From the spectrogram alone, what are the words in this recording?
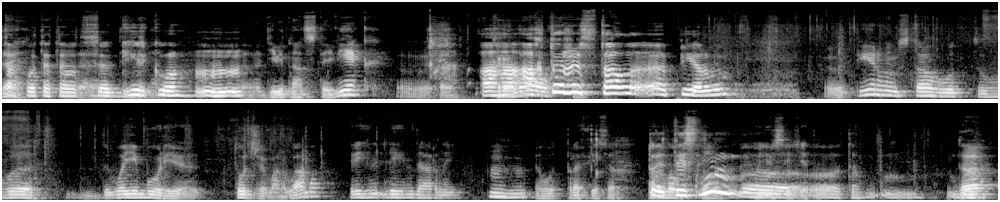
Да, так вот это вот да, все, вот гирьку. Э, 19 век. э, Ага, а Крылов. кто же стал э, первым? Э, Первым стал вот в двоеборье тот же Варламов, легендарный, Мгм. вот, профессор Есть ты с ним э, э, там, Да,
